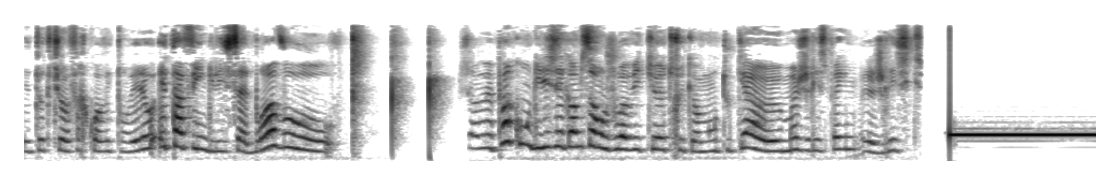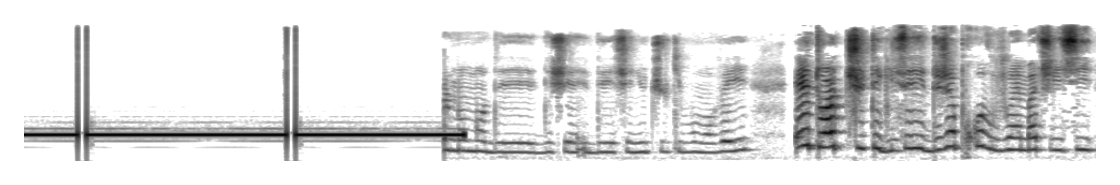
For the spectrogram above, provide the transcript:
Et toi, tu vas faire quoi avec ton vélo? Et t'as fait glissade, bravo! Je savais pas qu'on glissait comme ça, on joue avec euh, truc. Hein. En tout cas, euh, moi je risque, je risque des, chaînes, YouTube qui vont m'envahir. Et toi, tu t'es glissé. Déjà, pourquoi vous jouez un match ici,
